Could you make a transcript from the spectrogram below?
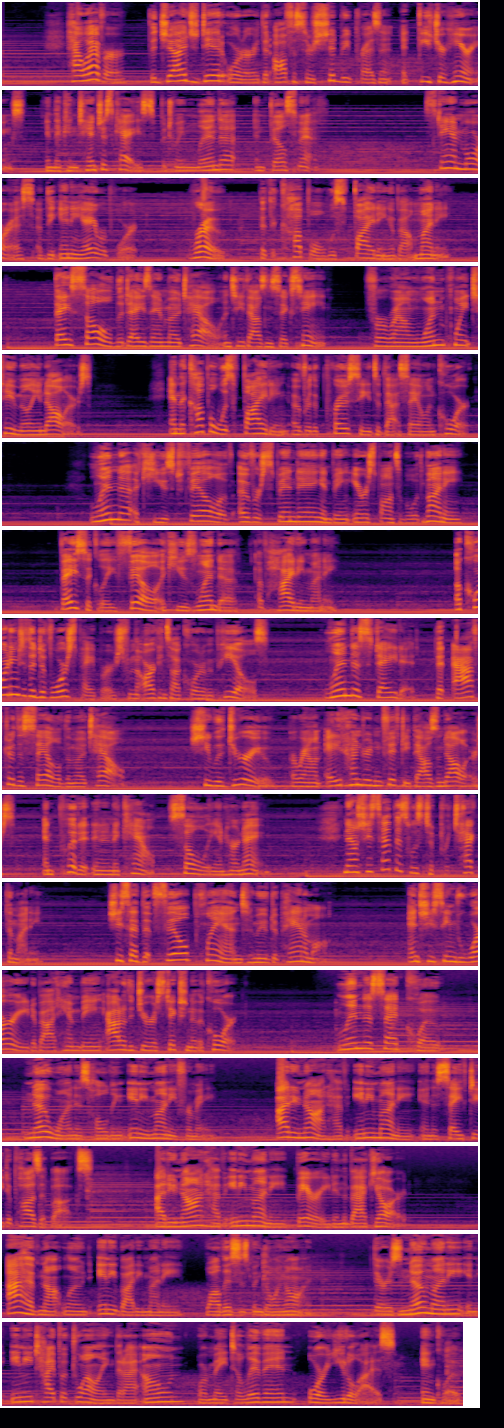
However, the judge did order that officers should be present at future hearings in the contentious case between Linda and Phil Smith. Stan Morris of the NEA report wrote that the couple was fighting about money. They sold the Days Inn Motel in 2016 for around $1.2 million, and the couple was fighting over the proceeds of that sale in court. Linda accused Phil of overspending and being irresponsible with money, Basically, Phil accused Linda of hiding money. According to the divorce papers from the Arkansas Court of Appeals, Linda stated that after the sale of the motel, she withdrew around $850,000 and put it in an account solely in her name. Now, she said this was to protect the money. She said that Phil planned to move to Panama, and she seemed worried about him being out of the jurisdiction of the court. Linda said, quote, no one is holding any money for me. I do not have any money in a safety deposit box. I do not have any money buried in the backyard. I have not loaned anybody money while this has been going on. There is no money in any type of dwelling that I own or made to live in or utilize. End quote.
